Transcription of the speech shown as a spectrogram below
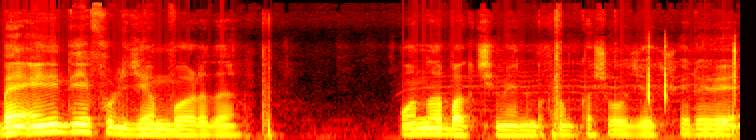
Ben eni diye fulleyeceğim bu arada. Ona da bakacağım yani bakalım kaç olacak. Şöyle bir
